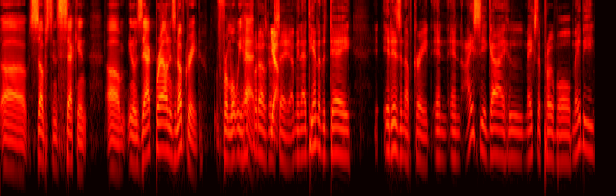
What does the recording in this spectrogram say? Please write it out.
uh, substance second. Um, you know, Zach Brown is an upgrade from what we That's had. That's what I was going to Yeah. say. I mean, at the end of the day, it is an upgrade, and and I see a guy who makes the Pro Bowl. Maybe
